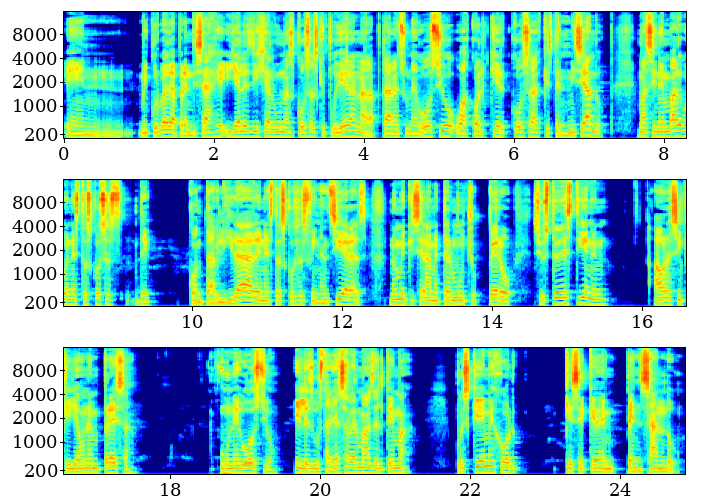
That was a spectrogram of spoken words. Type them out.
en mi curva de aprendizaje y ya les dije algunas cosas que pudieran adaptar en su negocio o a cualquier cosa que estén iniciando. Más sin embargo, en estas cosas de contabilidad, en estas cosas financieras, no me quisiera meter mucho, pero si ustedes tienen ahora sí que ya una empresa, un negocio, y les gustaría saber más del tema, pues qué mejor que se queden pensando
